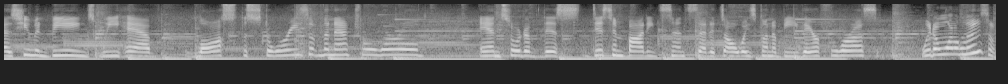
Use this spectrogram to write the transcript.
As human beings, we have lost the stories of the natural world and sort of this disembodied sense that it's always going to be there for us. We don't want to lose them.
